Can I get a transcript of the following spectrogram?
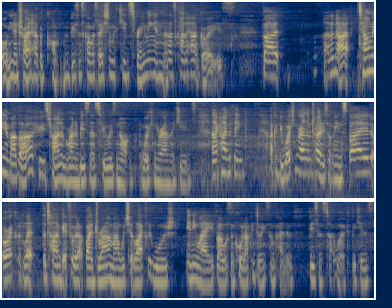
or you know try and have a com- business conversation with kids screaming and, and that's kind of how it goes but i don't know I, tell me a mother who's trying to run a business who is not working around their kids. And i kind of think i could be working around them trying to do something inspired or i could let the time get filled up by drama which it likely would anyway if i wasn't caught up in doing some kind of business type work. Because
